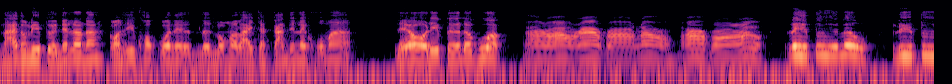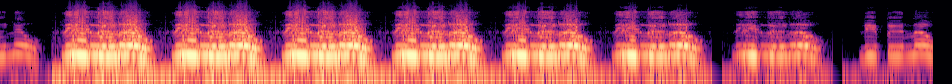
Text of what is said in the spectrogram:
นายต้องรีบตื่นได้แล้วนะ ก่อนที่ครอบครัวจะล้มละลายจากการที่นายโคม่าแล้วรีบตื่นแล้วพวกรีบตื่นเร็ว รีบตื่นเร็ว รีบตื่นเร็ว รีบตื่นเร็ว รีบตื่นเร็ว รีบตื่นเร็ว รีบตื่นเร็ว รีบตื่นเร็ว รีบตื่นเร็ว รีบตื่นเร็ว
